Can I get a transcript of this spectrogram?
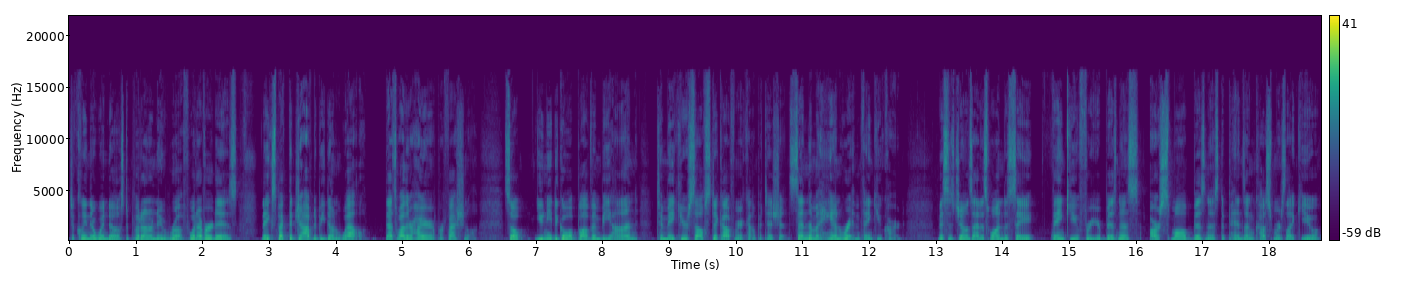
to clean their windows, to put on a new roof, whatever it is, they expect the job to be done well. That's why they're hiring a professional. So you need to go above and beyond to make yourself stick out from your competition. Send them a handwritten thank you card. Mrs. Jones, I just wanted to say thank you for your business. Our small business depends on customers like you,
